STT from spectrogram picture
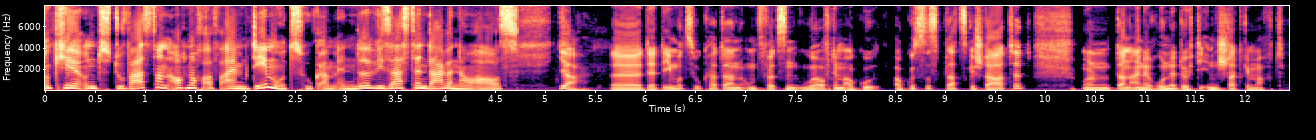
Okay, und du warst dann auch noch auf einem Demozug am Ende. Wie sah es denn da genau aus? Ja, Äh, der Demozug hat dann um 14 Uhr auf dem Augustusplatz gestartet und dann eine Runde durch die Innenstadt gemacht.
